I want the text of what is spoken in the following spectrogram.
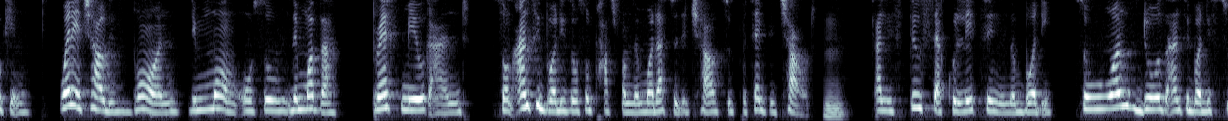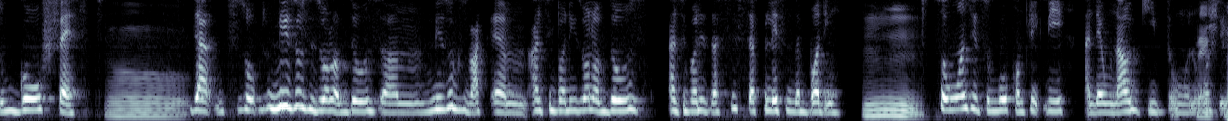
okay when a child is born the mom also the mother breast milk and some antibodies also pass from the mother to the child to protect the child. Hmm. and it's still circulating in the body so we want those antibodies to go first. Oh. that so measles is one of those um measles vac- um antibodies one of those antibodies that still circulates in the body. Mm. so we want it to go completely and then we now give the one Fresh it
